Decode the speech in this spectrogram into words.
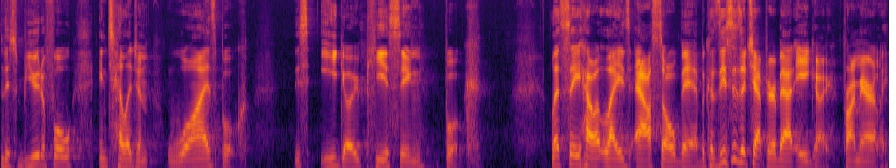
This beautiful, intelligent, wise book, this ego piercing book. Let's see how it lays our soul bare, because this is a chapter about ego primarily.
